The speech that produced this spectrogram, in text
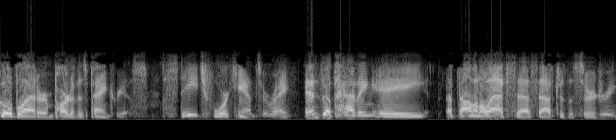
gallbladder, and part of his pancreas. Stage four cancer, right? Ends up having a abdominal abscess after the surgery,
